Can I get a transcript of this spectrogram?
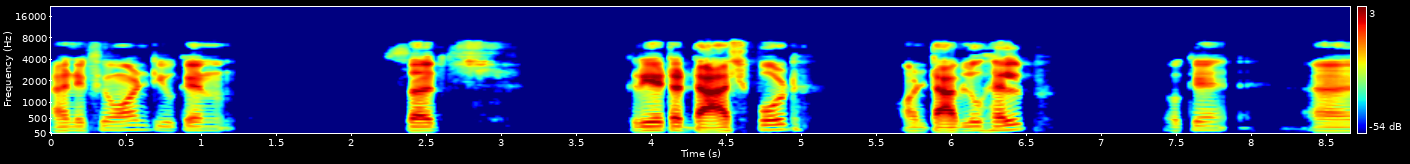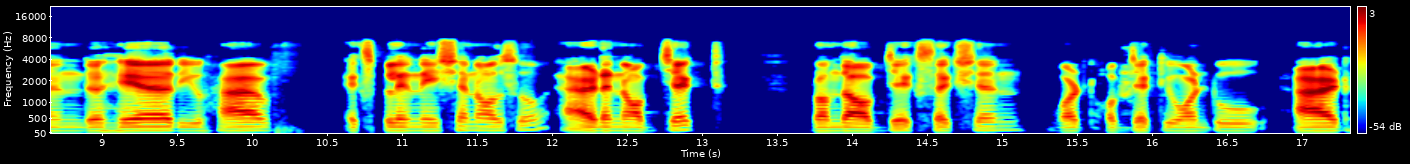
And if you want, you can search, create a dashboard on Tableau help. Okay. And here you have explanation also, add an object from the object section, what object you want to add,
